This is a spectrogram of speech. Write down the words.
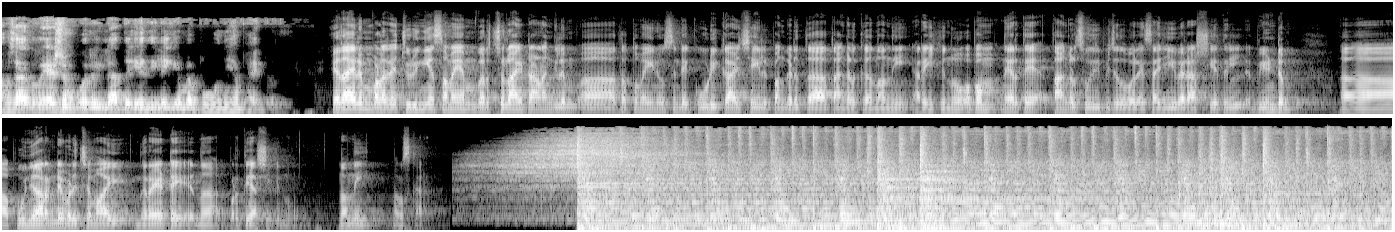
അവസാനം റേഷൻ പോലും ഇല്ലാത്ത ഗതിയിലേക്ക് നമ്മൾ പോകുമെന്ന് ഞാൻ ഭയപ്പെടുന്നു. ഏതായാലും വളരെ ചുരുങ്ങിയ സമയം വെർച്വലായിട്ടാണെങ്കിലും തത്വമൈ ന്യൂസിന്റെ കൂടിക്കാഴ്ചയിൽ പങ്കെടുത്ത താങ്കൾക്ക് നന്ദി അറിയിക്കുന്നു. ഒപ്പം നേരത്തെ താങ്കൾ സൂചിപ്പിച്ചതുപോലെ സജീവ രാഷ്ട്രീയത്തിൽ വീണ്ടും പൂഞ്ഞാറിന്റെ വെളിച്ചമായി നിറയട്ടെ എന്ന് പ്രത്യാശിക്കുന്നു. നന്ദി നമസ്കാരം. Thank you.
